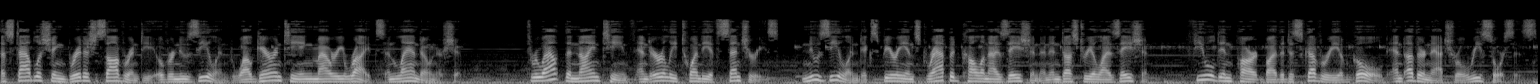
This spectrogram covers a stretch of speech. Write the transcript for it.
establishing British sovereignty over New Zealand while guaranteeing Maori rights and land ownership. Throughout the 19th and early 20th centuries, New Zealand experienced rapid colonization and industrialization, fueled in part by the discovery of gold and other natural resources.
